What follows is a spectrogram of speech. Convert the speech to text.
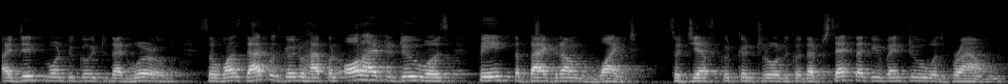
I didn't want to go into that world. So once that was going to happen, all I had to do was paint the background white, so Jeff could control because that set that we went to was brown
